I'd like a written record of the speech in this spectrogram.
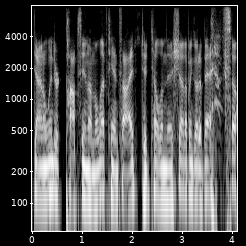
Dana Wynter pops in on the left hand side to tell them to shut up and go to bed. so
